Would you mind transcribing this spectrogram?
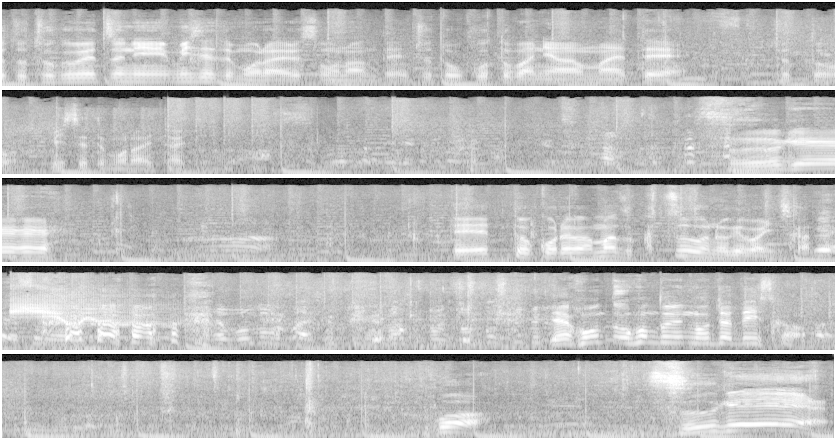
ょっと特別に見せてもらえるそうなんでちょっとお言葉に甘えてちょっと見せてもらいたいと思います。すげえ。えーっとこれはまず靴を脱げばいいんですかね？いや 本当本当に乗っちゃっていいですか？うわすげえ。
